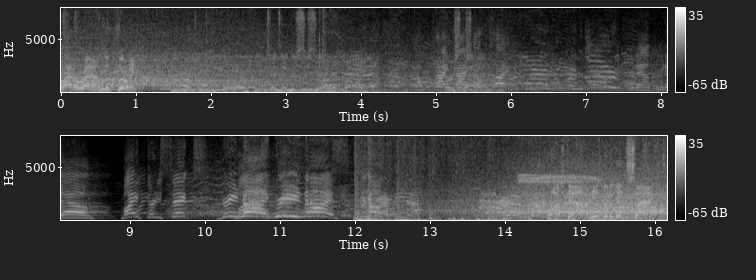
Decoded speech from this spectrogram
right around the 30. Number 24, the intended receiver on the play. First down. Three down, three down. Mike, 36. Green nine, green nine. Let's out, and he's going to get sacked.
